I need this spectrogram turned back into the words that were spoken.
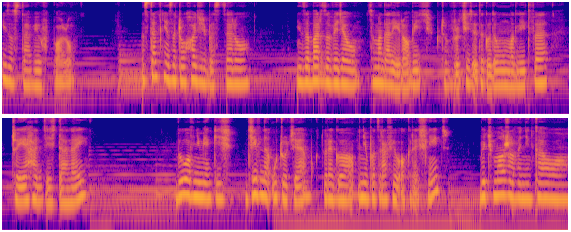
i zostawił w polu. Następnie zaczął chodzić bez celu, nie za bardzo wiedział, co ma dalej robić, czy wrócić do tego domu modlitwy, czy jechać gdzieś dalej. Było w nim jakieś dziwne uczucie, którego nie potrafił określić. Być może wynikało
